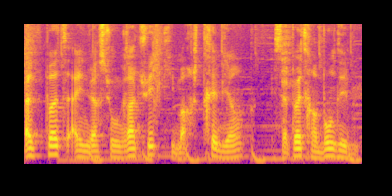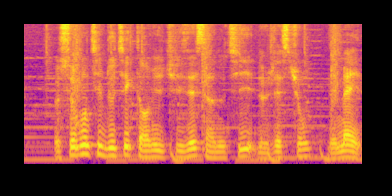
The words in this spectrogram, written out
HubSpot a une version gratuite qui marche très bien et ça peut être un bon début. Le second type d'outil que tu as envie d'utiliser, c'est un outil de gestion des mails.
